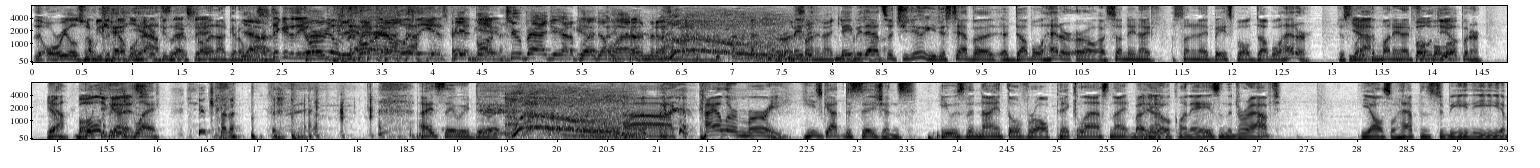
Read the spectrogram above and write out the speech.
the Orioles would be the Okay, doubleheader yeah, too so the that's next probably day? not going to Yeah. work. Stick it to the They're- Orioles. the They make them Orioles. play the ESPN Hey, Buck, game. too bad you got to play a doubleheader in Minnesota. Or a Maybe, night game in maybe that's what you do. You just have a, a double header or a Sunday night Sunday night baseball double header, just Yeah, like the Monday night both football you. opener. Yep, yeah, both you of guys. play. You gotta. I say we do it. Uh, Kyler Murray, he's got decisions. He was the ninth overall pick last night by the Oakland A's in the draft. He also happens to be the uh,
